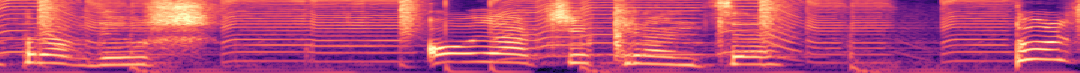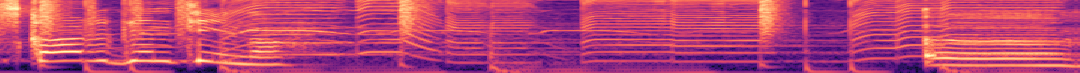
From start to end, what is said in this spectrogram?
naprawdę już, o ja cię kręcę, Polska, Argentyna. Eee.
